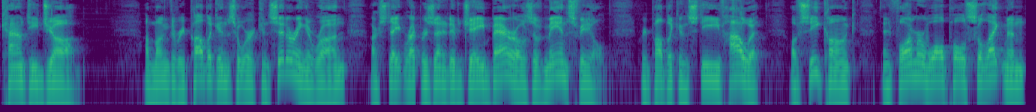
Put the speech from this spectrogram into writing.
county job. Among the Republicans who are considering a run are State Representative Jay Barrows of Mansfield, Republican Steve Howitt of Seekonk, and former Walpole Selectman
